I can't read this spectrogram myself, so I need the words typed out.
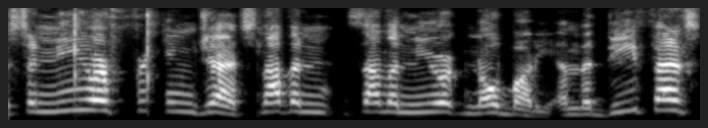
It's the New York freaking Jets, not the it's not the New York nobody. And the defense,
